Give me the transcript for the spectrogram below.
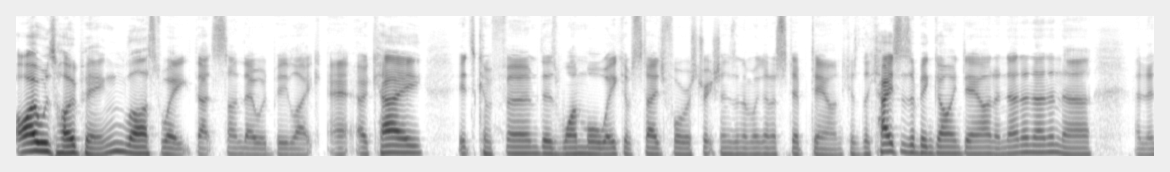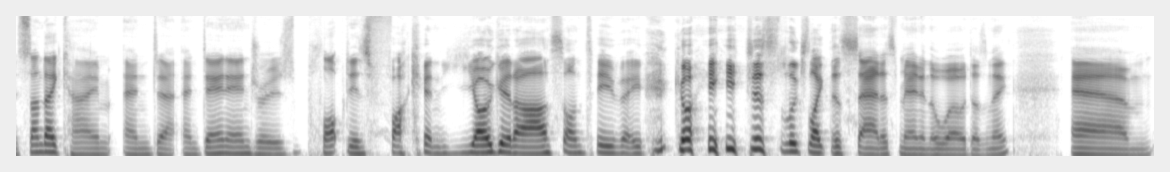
I was hoping last week that Sunday would be like, okay, it's confirmed there's one more week of stage four restrictions and then we're going to step down because the cases have been going down and na na na na na. And then Sunday came and uh, and Dan Andrews plopped his fucking yogurt ass on TV. he just looks like the saddest man in the world, doesn't he? Um,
